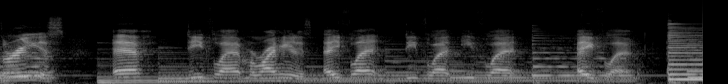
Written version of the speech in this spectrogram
Three is F, D flat. My right hand is A flat, D flat, E flat, A flat.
